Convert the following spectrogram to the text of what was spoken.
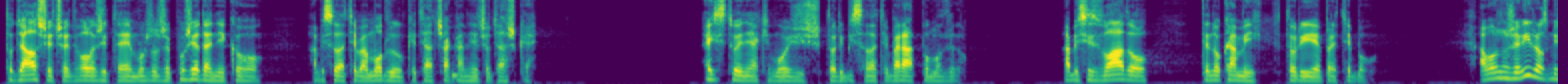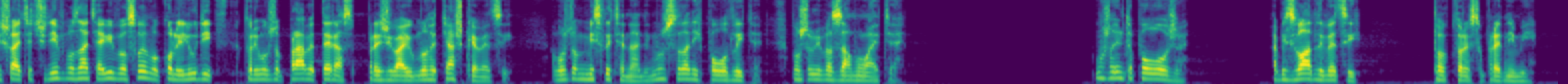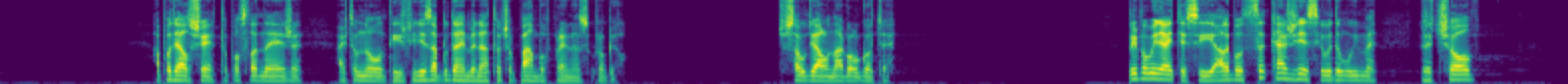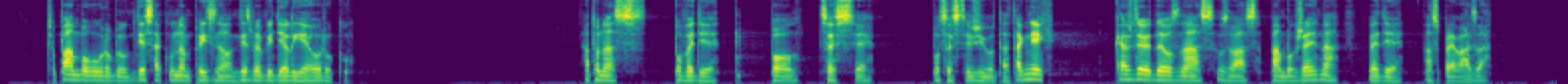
to ďalšie, čo je dôležité, je možno, že požiadaj niekoho, aby sa za teba modlil, keď ťa čaká niečo ťažké. Existuje nejaký Mojžiš, ktorý by sa za teba rád pomodlil. Aby si zvládol ten okamih, ktorý je pre tebou. A možno, že vy rozmýšľajte, či nepoznáte aj vy vo svojom okolí ľudí, ktorí možno práve teraz prežívajú mnohé ťažké veci. A možno myslíte na nich, možno sa na nich pomodlite, možno iba zavolajte. Možno im to pomôže, aby zvládli veci, to, ktoré sú pred nimi. A po ďalšie, to posledné je, že aj v tom novom týždni nezabúdajme na to, čo Pán Boh pre nás urobil. Čo sa udialo na Golgote. Pripomínajte si, alebo každý si uvedomujme, že čo, čo Pán Boh urobil, kde sa ku nám priznal, kde sme videli Jeho ruku. A to nás povedie po ceste, po ceste života. Tak nech Každého jedného z nás, z vás, Pán Boh žehna, vedie a sprevádza.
